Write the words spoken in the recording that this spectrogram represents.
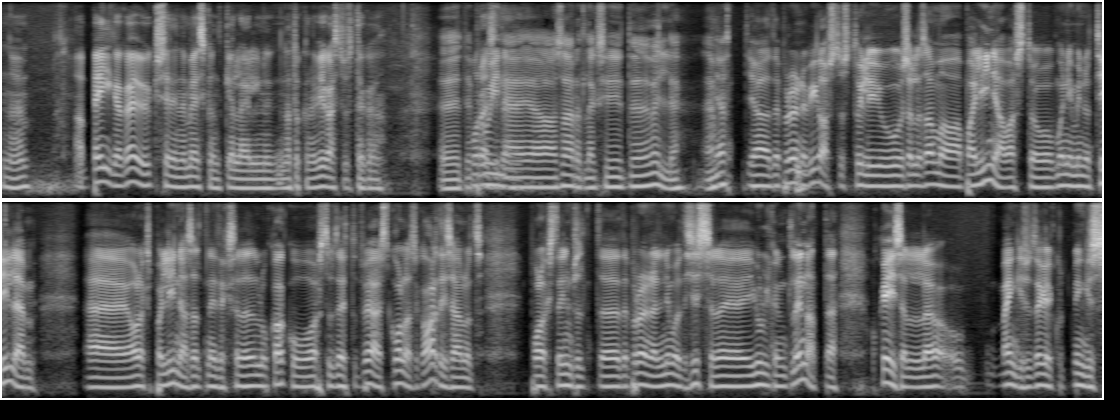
nojah, aga Belgia ka ju üks selline meeskond, kellel nüüd natukene vigastustega De Bruyne ja Saared läksid äh, välja. jah, ja De Bruyne vigastus tuli ju sellesama Palina vastu mõni minut hiljem äh,. oleks Palina sealt näiteks selle Lukaku vastu tehtud vea eest kollase kaardi saanud, poleks ta ilmselt äh, De Bruyne'l niimoodi sisse julgenud lennata. okei okay,, seal äh, mängis ju tegelikult mingis,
